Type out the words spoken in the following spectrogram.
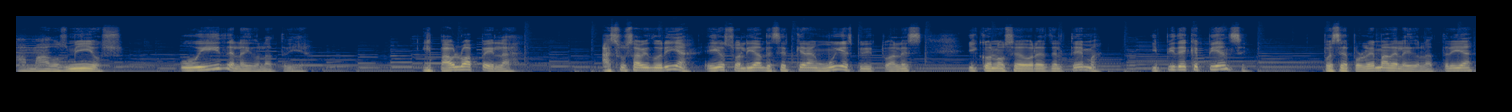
amados míos, huid de la idolatría. Y Pablo apela a su sabiduría. Ellos solían decir que eran muy espirituales y conocedores del tema, y pide que piensen, pues el problema de la idolatría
